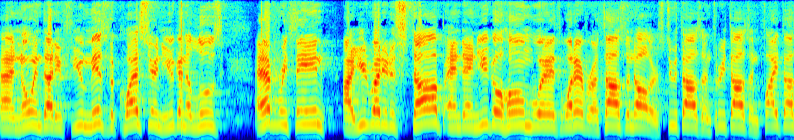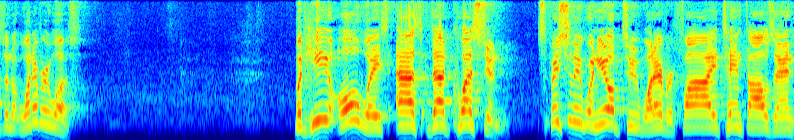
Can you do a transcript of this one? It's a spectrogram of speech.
And knowing that if you miss the question, you're going to lose everything. Are you ready to stop? And then you go home with whatever, $1,000, $2,000, $3,000, $5,000, whatever it was. But he always asks that question, especially when you're up to whatever, five, 10,000,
